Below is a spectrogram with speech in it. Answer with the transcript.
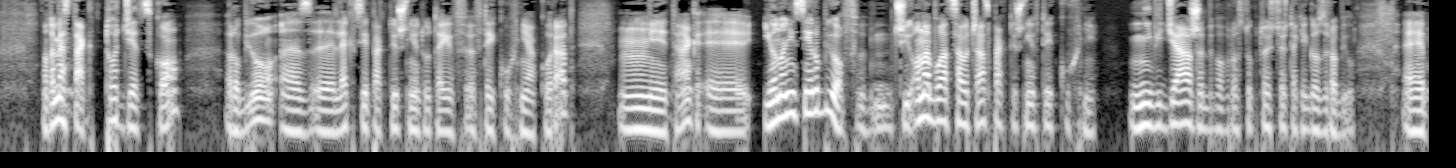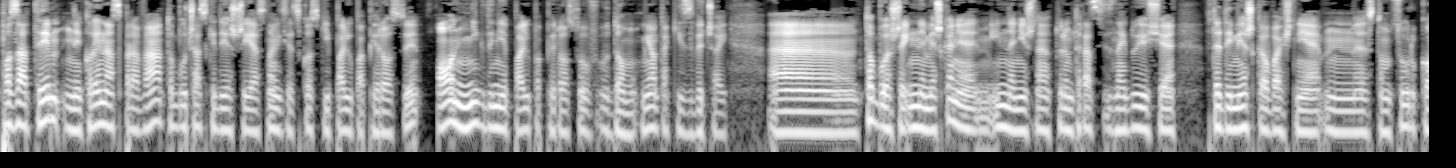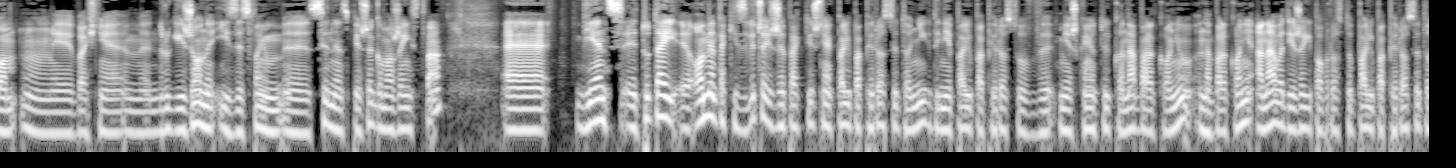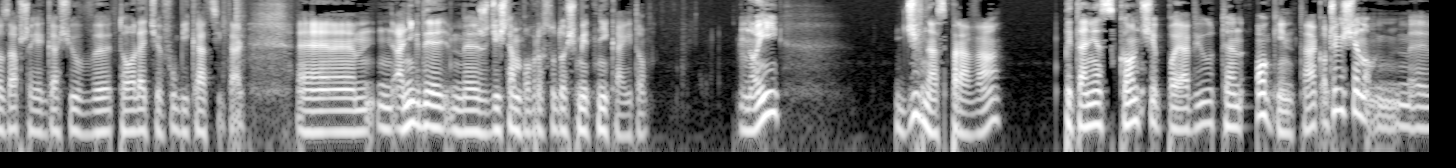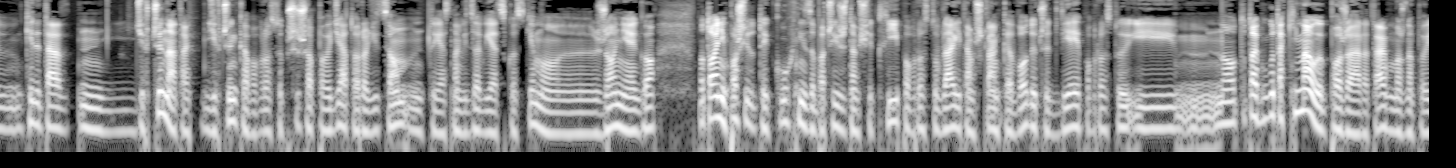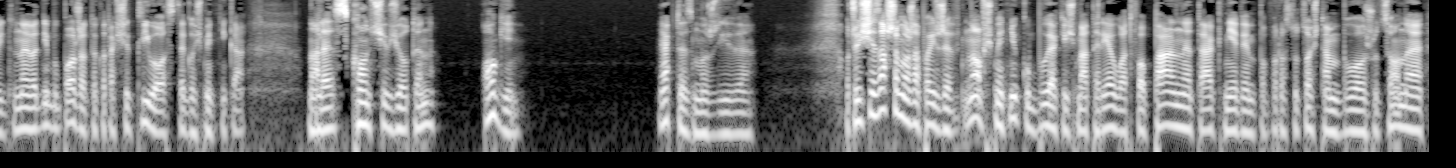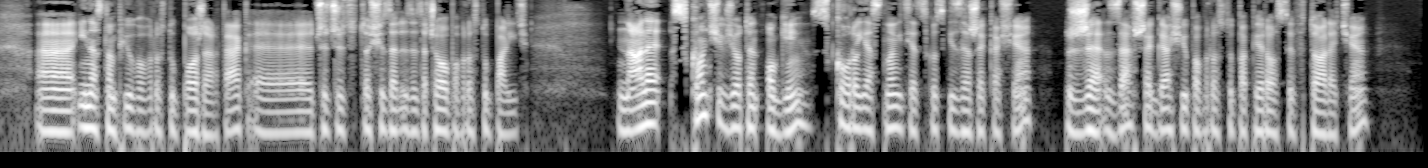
Natomiast tak, to dziecko robiło e, e, lekcje praktycznie tutaj w, w tej kuchni akurat, mm, tak, e, i ono nic nie robiło, czyli ona była cały czas praktycznie w tej kuchni nie widziała, żeby po prostu ktoś coś takiego zrobił. E, poza tym, kolejna sprawa, to był czas, kiedy jeszcze Jasnowic Jackowski palił papierosy. On nigdy nie palił papierosów w domu. Miał taki zwyczaj. E, to było jeszcze inne mieszkanie, inne niż na którym teraz znajduje się. Wtedy mieszkał właśnie mm, z tą córką mm, właśnie mm, drugiej żony i ze swoim e, synem z pierwszego małżeństwa. Więc y, tutaj y, on miał taki zwyczaj, że praktycznie jak palił papierosy, to nigdy nie palił papierosów w mieszkaniu, tylko na balkoniu, na balkonie, a nawet jeżeli po prostu palił papierosy, to zawsze je gasił w toalecie, w ubikacji, tak? A nigdy gdzieś tam po prostu do śmietnika i to. No i dziwna sprawa, pytanie, skąd się pojawił ten ogień, tak? Oczywiście, no, kiedy ta dziewczyna, ta dziewczynka po prostu przyszła, powiedziała to rodzicom, to Jasnowidzowi Jackowskiemu, y, żonie jego, no to oni poszli do tej kuchni, zobaczyli, że tam się tli, po prostu wlali tam szklankę wody, czy dwie po prostu i no to tak był taki mały pożar, tak? Można powiedzieć, to nawet nie był pożar, tylko tak się tliło z tego śmietnika. No ale skąd się wziął ten ogień. Jak to jest możliwe? Oczywiście zawsze można powiedzieć, że no, w śmietniku były jakieś materiały łatwopalne, tak, nie wiem, po prostu coś tam było rzucone e, i nastąpił po prostu pożar, tak, e, czy, czy to się za, zaczęło po prostu palić. No ale skąd się wziął ten ogień, skoro Jasnowic Jackowski zarzeka się, że zawsze gasił po prostu papierosy w toalecie,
